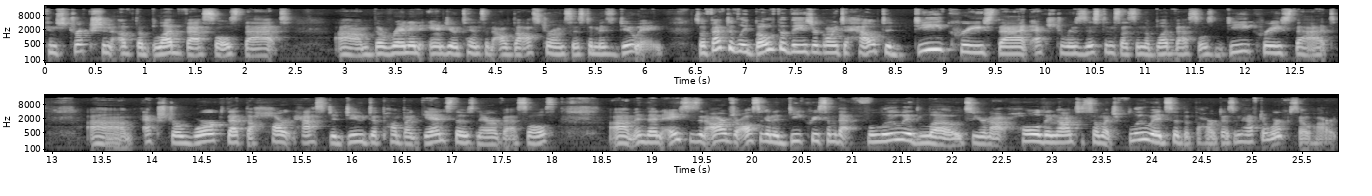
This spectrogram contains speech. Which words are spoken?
constriction of the blood vessels that um, the renin, angiotensin, aldosterone system is doing. So effectively, both of these are going to help to decrease that extra resistance that's in the blood vessels, decrease that um, extra work that the heart has to do to pump against those narrow vessels. Um, and then ACEs and ARBs are also going to decrease some of that fluid load, so you're not holding on to so much fluid so that the heart doesn't have to work so hard.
